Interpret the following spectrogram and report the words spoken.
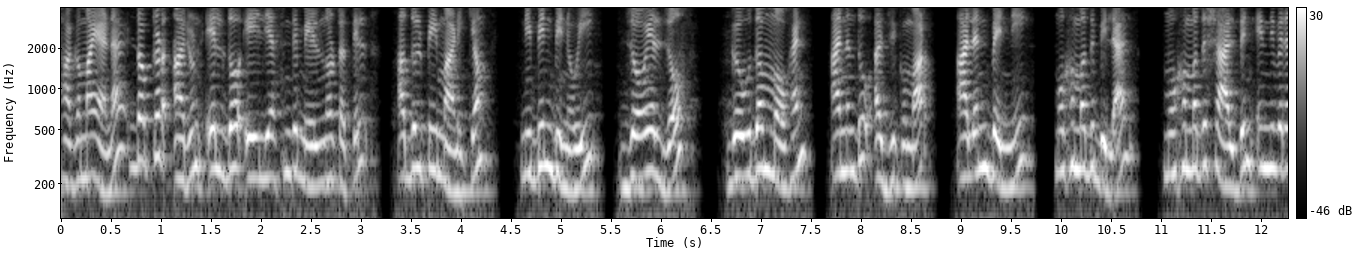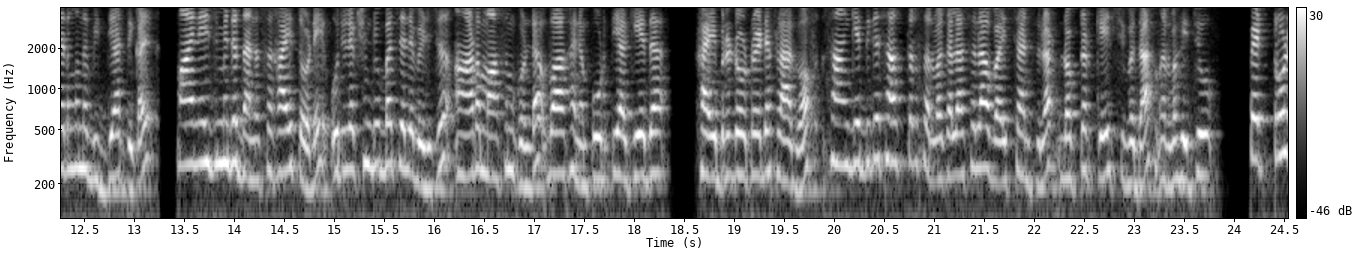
ഭാഗമായാണ് ഡോക്ടർ അരുൺ എൽദോ ഏലിയാസിന്റെ മേൽനോട്ടത്തിൽ അതുൽ പി മാണിക്യം നിബിൻ ബിനോയി ജോയൽ ജോസ് ഗൗതം മോഹൻ അനന്തു അജികുമാർ അലൻ ബെന്നി മുഹമ്മദ് ബിലാൽ മുഹമ്മദ് ഷാൽബിൻ എന്നിവരടങ്ങുന്ന വിദ്യാർത്ഥികൾ മാനേജ്മെന്റ് ധനസഹായത്തോടെ ഒരു ലക്ഷം രൂപ ചെലവഴിച്ച് ആറ് മാസം കൊണ്ട് വാഹനം പൂർത്തിയാക്കിയത്. ഹൈബ്രിഡ് ഓട്ടോയുടെ ഫ്ളാഗ് ഓഫ് സാങ്കേതിക ശാസ്ത്ര സർവകലാശാല vice chancellor doctor K Sivadas നിർവഹിച്ചു. പെട്രോൾ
